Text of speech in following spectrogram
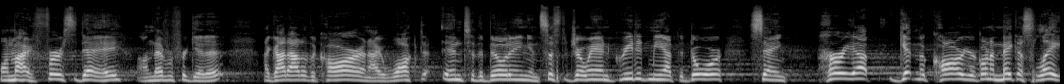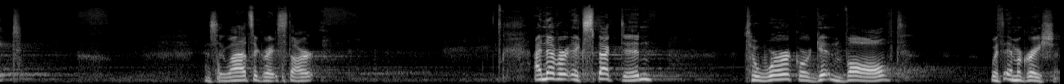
On my first day, I'll never forget it, I got out of the car and I walked into the building, and Sister JoAnn greeted me at the door saying, Hurry up, get in the car, you're going to make us late. I said, Well, that's a great start. I never expected to work or get involved with immigration.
